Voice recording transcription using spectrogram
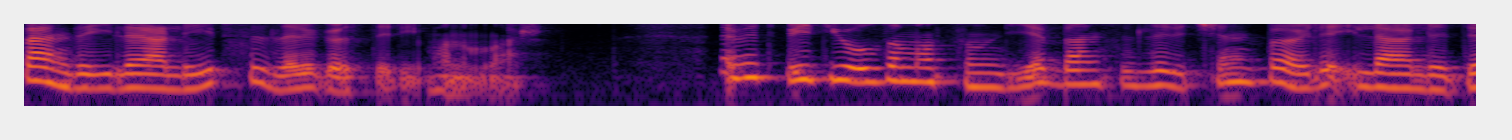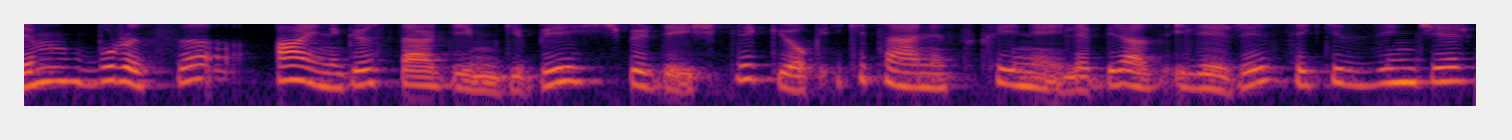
Ben de ilerleyip sizlere göstereyim hanımlar. Evet video uzamasın diye ben sizler için böyle ilerledim. Burası aynı gösterdiğim gibi hiçbir değişiklik yok. İki tane sık iğne ile biraz ileri 8 zincir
